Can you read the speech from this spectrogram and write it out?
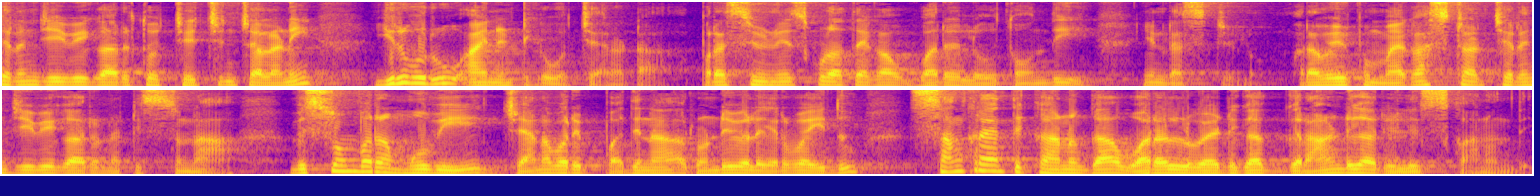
చిరంజీవి గారితో చర్చించాలని ఇరువురు ఆయన ఇంటికి వచ్చారట. ప్రెస్ న్యూస్ కూడా తెగ వైరల్ అవుతోంది ఇండస్ట్రీలో. మరోవైపు మెగాస్టార్ చిరంజీవి గారు నటిస్తున్న విశ్వంబర మూవీ జనవరి పదిన రెండు వేల ఇరవై ఐదు సంక్రాంతి కానుగా వరల్డ్ వైడ్గా గ్రాండ్గా రిలీజ్ కానుంది.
